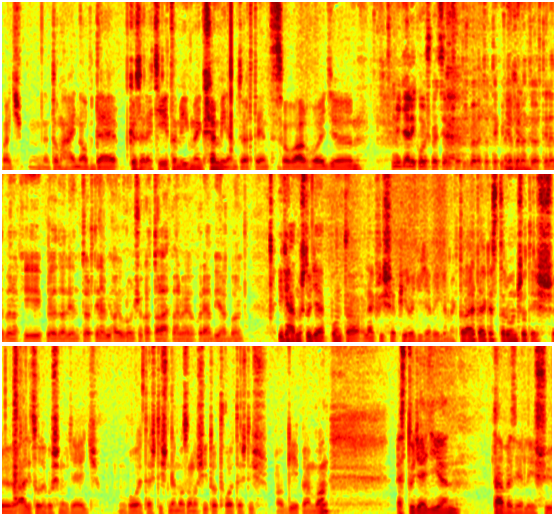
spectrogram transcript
vagy nem tudom hány nap, de közel egy hét, amíg meg semmi nem történt. Szóval, hogy ö, Egy elég komoly specialistát is bevetettek ugye Igen. ebben a történetben, aki például ilyen történelmi hajóroncsokat talált már meg a korábbiakban. Igen, hát most ugye pont a legfrissebb hír, hogy ugye végre megtalálták ezt a roncsot, és állítólagosan ugye egy holtest is, nem azonosított holtest is a gépen van. Ezt ugye egy ilyen távvezérlésű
